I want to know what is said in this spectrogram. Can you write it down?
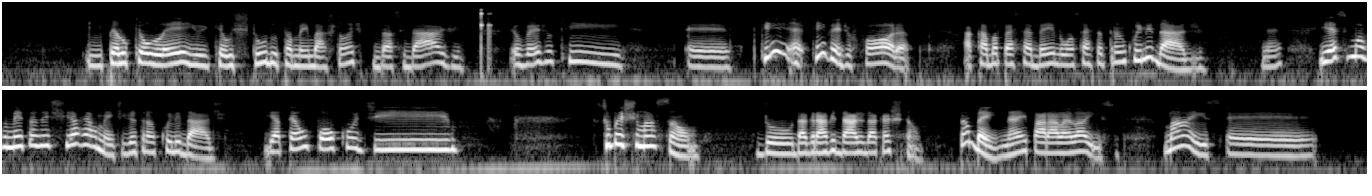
e pelo que eu leio e que eu estudo também bastante da cidade, eu vejo que é, quem, é, quem vê de fora acaba percebendo uma certa tranquilidade. Né? E esse movimento existia realmente de tranquilidade e até um pouco de subestimação do, da gravidade da questão. Também, né? E paralela a isso. Mas é,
